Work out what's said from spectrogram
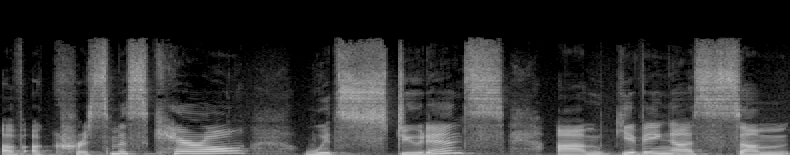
of A Christmas Carol with students, um, giving us some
